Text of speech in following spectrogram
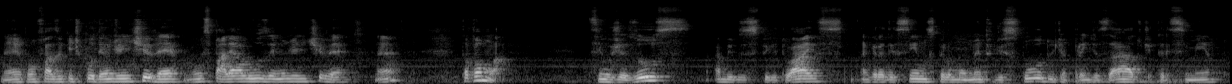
Né? Vamos fazer o que a gente puder onde a gente estiver. Vamos espalhar a luz aí onde a gente estiver. Né? Então vamos lá. Senhor Jesus, amigos espirituais, agradecemos pelo momento de estudo, de aprendizado, de crescimento.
